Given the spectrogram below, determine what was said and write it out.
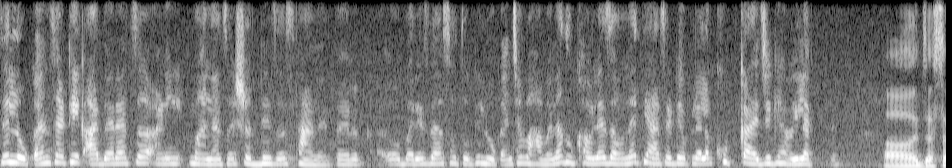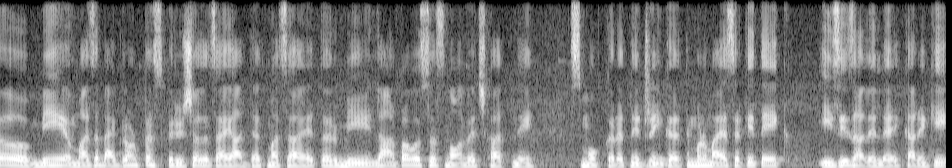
जे लोकांसाठी एक आदराचं आणि मानाचं श्रद्धेचं स्थान आहे. तर बरेचदा असं होतं की लोकांच्या भावना दुखावल्या जाऊ नयेत. यासाठी आपल्याला खूप काळजी घ्यावी लागते. जसं मी माझं बॅकग्राऊंड पण स्पिरिच्युअलच आहे अध्यात्माचं आहे तर मी लहानपणापासूनच नॉनव्हेज खात नाही स्मोक करत नाही ड्रिंक करत नाही. म्हणून माझ्यासाठी ते एक इझी झालेलं आहे. कारण की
